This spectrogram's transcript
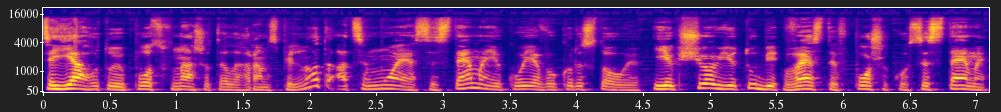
Це я готую пост в нашу телеграм-спільноту, а це моя система, яку я використовую. І якщо в Ютубі ввести в пошуку системи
